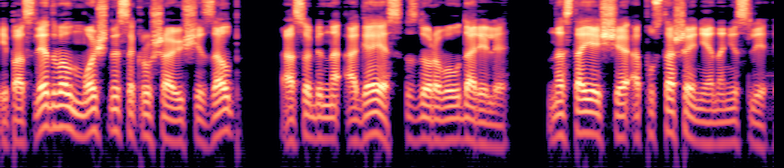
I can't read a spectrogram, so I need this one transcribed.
и последовал мощный сокрушающий залп, особенно АГС здорово ударили, настоящее опустошение нанесли.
